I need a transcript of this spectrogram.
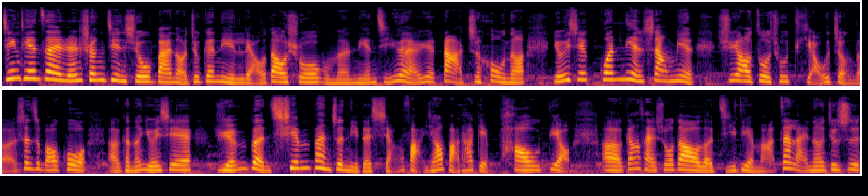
今天在人生进修班哦，就跟你聊到说，我们年纪越来越大之后呢，有一些观念上面需要做出调整的，甚至包括呃，可能有一些原本牵绊着你的想法，也要把它给抛掉。呃，刚才说到了几点嘛，再来呢就是。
